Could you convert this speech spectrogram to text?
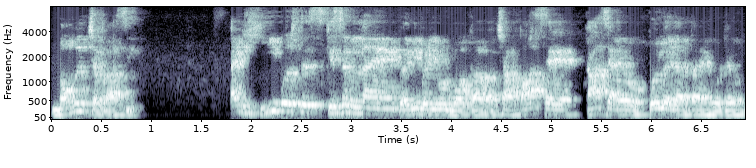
normal chaprasi. And he was this kiss line, anybody would walk up, acha, pass hai, kahan se aaye ho, koi jata hai, whatever.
